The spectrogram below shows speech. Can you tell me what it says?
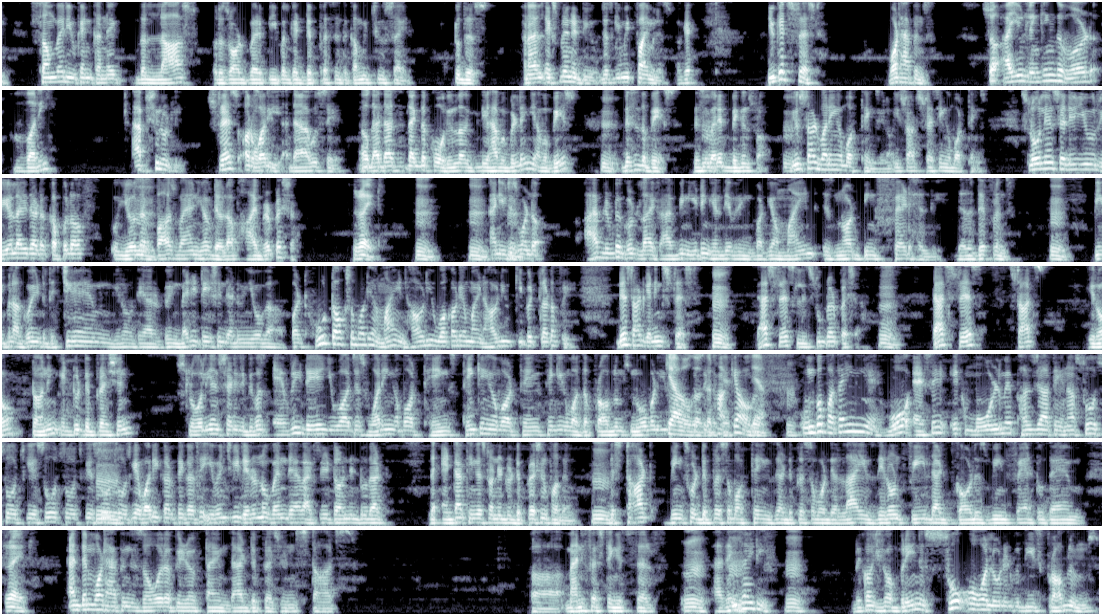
somewhere you can connect the last resort where people get depressed and they commit suicide to this. And i'll explain it to you. Just give me five minutes okay? You get stressed. What happens? So, are you linking the word worry? absolutely. Stress or worry that i would say. Okay. that, that's like the core. You know like you have a building you have a base. Hmm. this is the base. This is hmm. where it begins from. Hmm. You start worrying about things you know. You start stressing about things. Slowly and steadily you realize that a couple of years hmm. have passed by and you have developed high blood pressure. Right. Hmm. Hmm. and you just wonder i've lived a good life i've been eating healthy everything but your mind is not being fed healthy there's a difference Hmm. people are going to the gym you know they are doing meditation they're doing yoga but who talks about your mind how do you work out your mind how do you keep it clutter free they start getting stressed Hmm. that stress leads to blood pressure Hmm. that stress starts you know turning into depression slowly and steadily because every day you are just worrying about things thinking about things thinking about the problems nobody is क्या होगा focusing. करके? हाँ क्या होगा Yeah. उनको पता ही नहीं है वो ऐसे एक मोल्ड में फंस जाते हैं ना सोच सोच के सोच सोच के सोच सोच के वरी करते करते eventually they don't know when they have actually turn into that the entire thing has turned into depression for them. They start being so depressed about things. They're depressed about their lives. They don't feel that God is being fair to them. Right. And then what happens is over a period of time, that depression starts uh, manifesting itself Hmm. as anxiety. Hmm. because your brain is so overloaded with these problems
